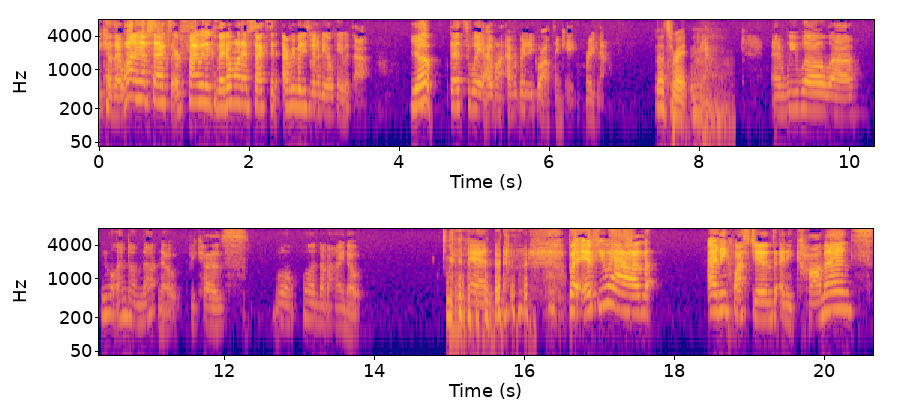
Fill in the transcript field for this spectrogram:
because I want to have sex or fine with it because I don't want to have sex, and everybody's going to be okay with that. Yep. That's the way I want everybody to go out thinking right now. That's right. Yeah. And we will uh, we will end on that note because we'll we'll end on a high note. and but if you have any questions, any comments,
